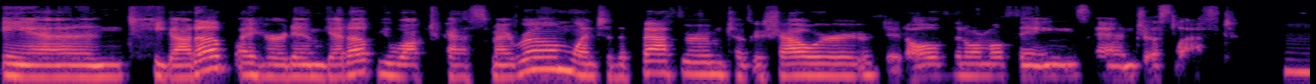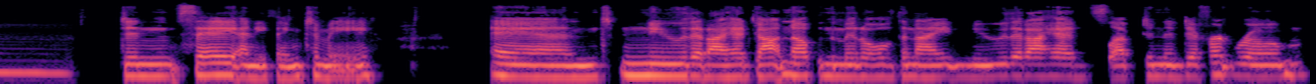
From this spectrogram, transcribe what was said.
and he got up. I heard him get up. He walked past my room, went to the bathroom, took a shower, did all of the normal things, and just left. Mm. Didn't say anything to me. And knew that I had gotten up in the middle of the night, knew that I had slept in a different room,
